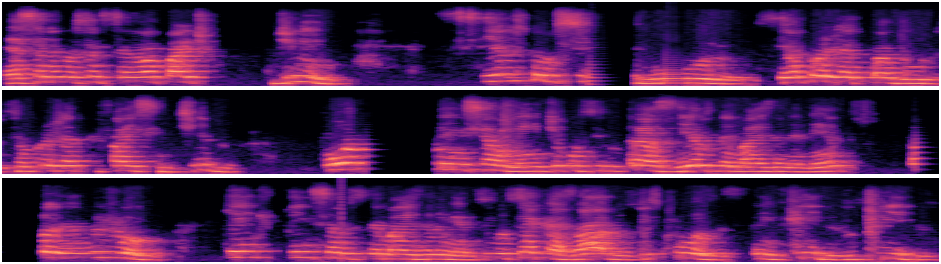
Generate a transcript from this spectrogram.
essa negociação é uma parte de mim. Se eu estou seguro, se é um projeto maduro, se é um projeto que faz sentido, potencialmente eu consigo trazer os demais elementos para dentro do jogo. Quem, quem são os demais elementos? Se você é casado, sua esposa. Se tem filhos, os filhos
